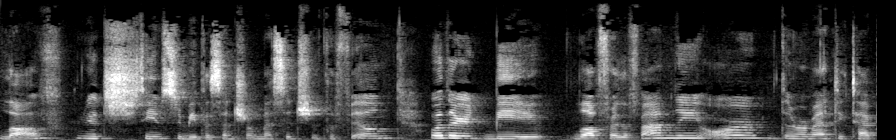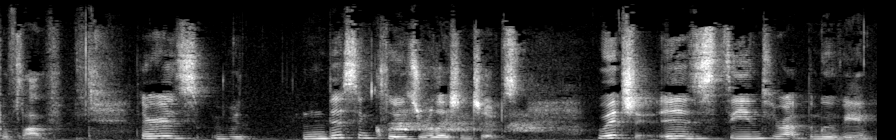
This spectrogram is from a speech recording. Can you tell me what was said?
Love, which seems to be the central message of the film, whether it be love for the family or the romantic type of love. There is this includes relationships, which is seen throughout the movie.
